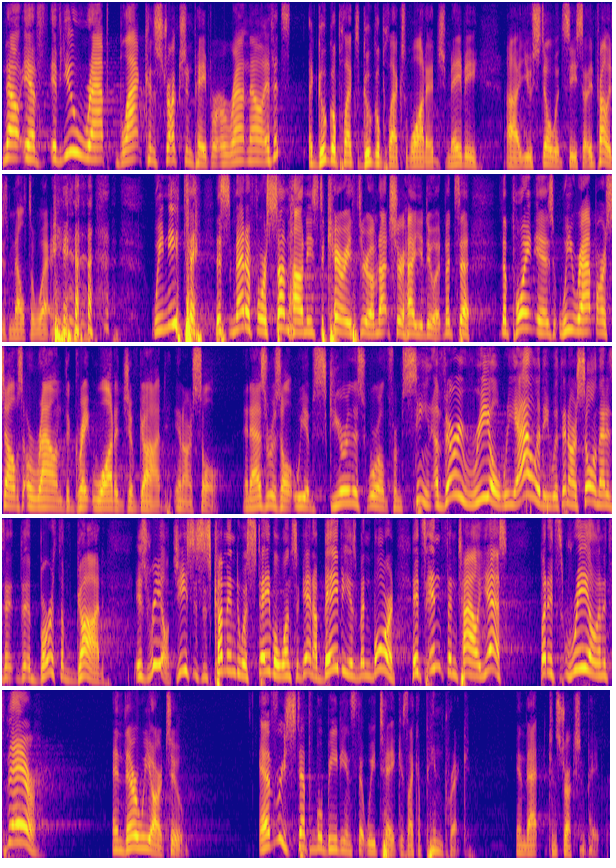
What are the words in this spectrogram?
Now, if, if you wrap black construction paper around, now, if it's a googolplex, googolplex wattage, maybe uh, you still would see so it'd probably just melt away. we need to, this metaphor somehow needs to carry through. I'm not sure how you do it. But uh, the point is, we wrap ourselves around the great wattage of God in our soul. And as a result, we obscure this world from seeing a very real reality within our soul, and that is that the birth of God is real. Jesus has come into a stable once again. A baby has been born. It's infantile, yes, but it's real and it's there. And there we are too. Every step of obedience that we take is like a pinprick in that construction paper.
